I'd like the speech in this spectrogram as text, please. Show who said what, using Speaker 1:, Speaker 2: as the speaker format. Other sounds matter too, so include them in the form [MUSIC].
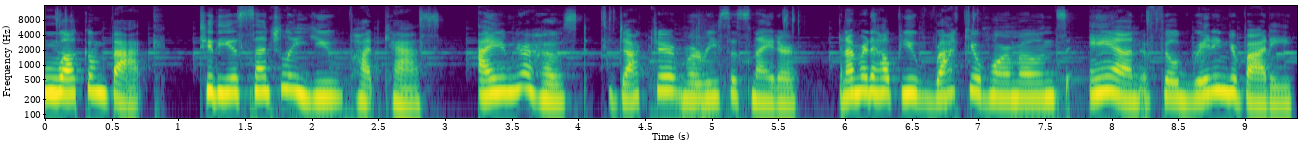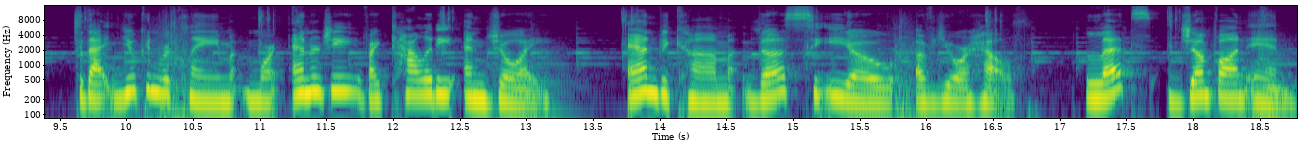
Speaker 1: Welcome back to the Essentially You podcast. I am your host, Dr. Mariza Snyder, and I'm here to help you rock your hormones and feel great in your body so that you can reclaim more energy, vitality, and joy and become the CEO of your health. Let's jump on in.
